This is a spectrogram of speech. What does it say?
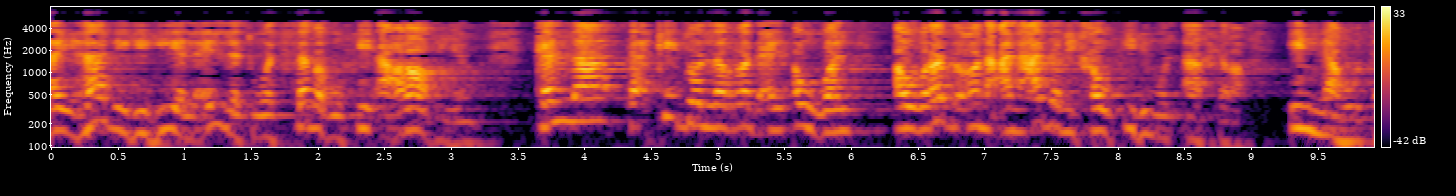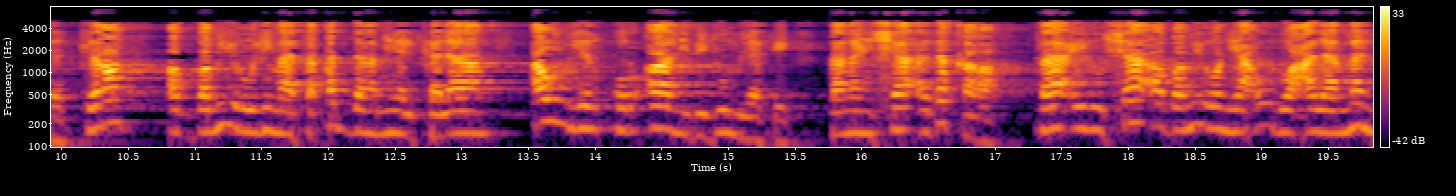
أي هذه هي العلة والسبب في أعراضهم. كلا تأكيد للردع الأول أو ردع عن عدم خوفهم الآخرة. إنه تذكرة الضمير لما تقدم من الكلام أو للقرآن بجملته. فمن شاء ذكر فاعل شاء ضمير يعود على من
